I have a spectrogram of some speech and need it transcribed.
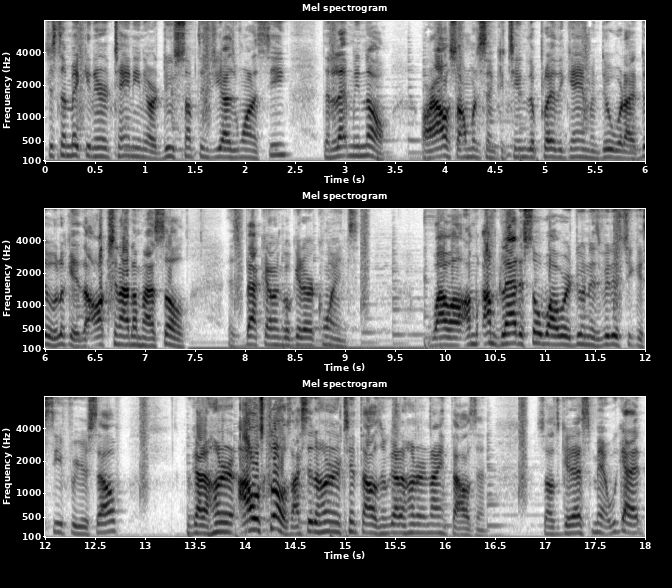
just to make it entertaining or do something you guys want to see, then let me know. Or else I'm just going to continue to play the game and do what I do. Look at the auction item has sold. Let's back out and go get our coins. Wow, I'm, I'm glad it's sold while we're doing this video so you can see for yourself. We got 100. I was close. I said 110,000. We got 109,000. So let's get estimate. We got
